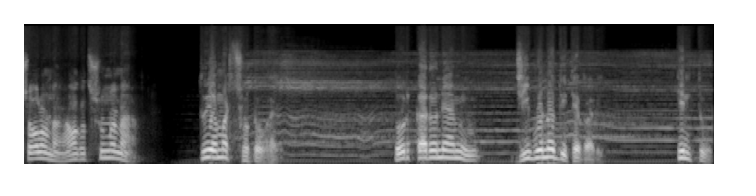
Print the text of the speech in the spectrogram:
চলো না আমার কথা শুনো না। তুই আমার ছোট ভাই। তোর কারণে আমি জীবনও দিতে পারি। কিন্তু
